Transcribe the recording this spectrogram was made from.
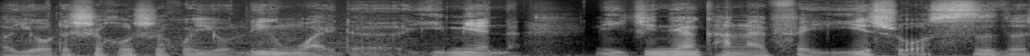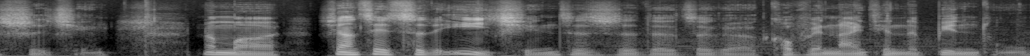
呃，有的时候是会有另外的一面的。你今天看来匪夷所思的事情，那么像这次的疫情，这次的这个 COVID-19 的病毒，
